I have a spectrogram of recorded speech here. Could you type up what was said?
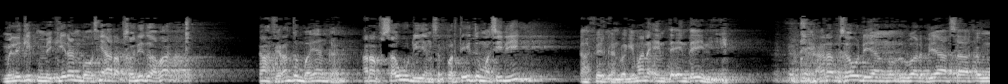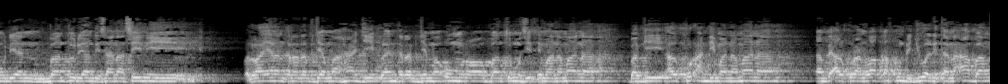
memiliki pemikiran bahwasanya Arab Saudi itu apa? Kafir. Antum bayangkan, Arab Saudi yang seperti itu masih dikafirkan. Bagaimana ente-ente ini? Arab Saudi yang luar biasa, kemudian bantu yang di sana sini, pelayanan terhadap jamaah haji, pelayanan terhadap jamaah umroh, bantu masjid di mana-mana, bagi Al-Quran di mana-mana, sampai Al-Quran wakaf pun dijual di Tanah Abang.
